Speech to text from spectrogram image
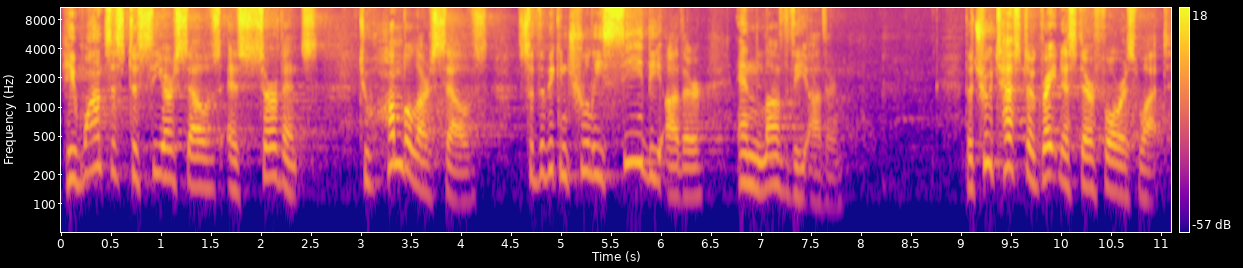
He wants us to see ourselves as servants, to humble ourselves so that we can truly see the other and love the other. The true test of greatness, therefore, is what?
